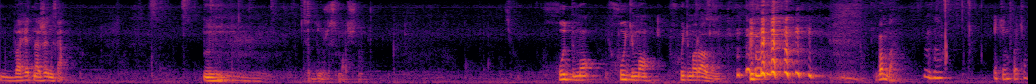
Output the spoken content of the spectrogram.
Багетна жінка. Це дуже смачно. Худьмо, худьмо, худьмо разом. Бомба. І чим хочу.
